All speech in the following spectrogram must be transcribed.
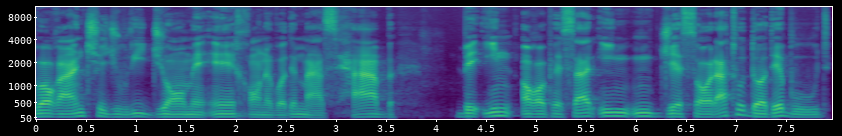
واقعا چجوری جامعه خانواده مذهب به این آقا پسر این جسارت رو داده بود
